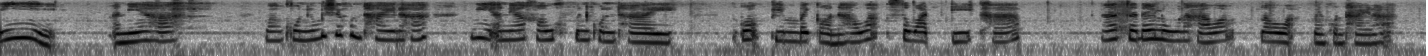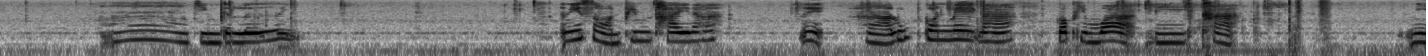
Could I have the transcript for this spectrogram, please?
นี่ อันนี้นะคะ บางคนก็ไม่ใช่คนไทยนะคะ นี่อันนี้เขาเป็นคนไทย แล้วก็พิมพ์ไปก่อนนะคะว่า สวัสดีครับน่าจะได้รู้นะคะว่าเราอะเป็นคนไทยนะคะ อืมพิมพ์กันเลย อันนี้สอนพิมพ์ไทยนะคะ นี่ หารูปก้อนเมฆนะคะ ก็พิมพ์ว่าดีค่ะ นี่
